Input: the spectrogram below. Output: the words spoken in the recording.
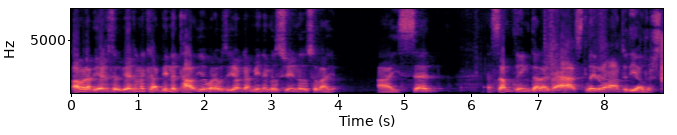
When I was a young Amina I said something that I've asked later on to the elders.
